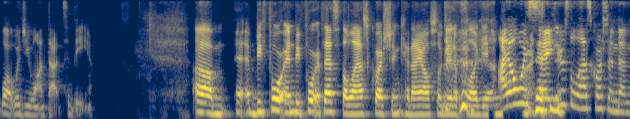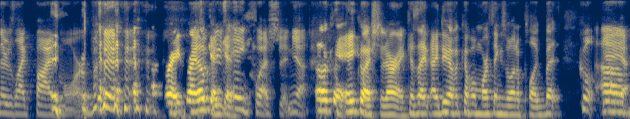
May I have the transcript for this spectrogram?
what would you want that to be? Um, before and before, if that's the last question, can I also get a plug in? I always say, here's the last question, then there's like five more. right, right. Okay, so here's a question. Yeah. Okay, a question. All right, because I, I do have a couple more things I want to plug, but cool. Yeah, um, yeah.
